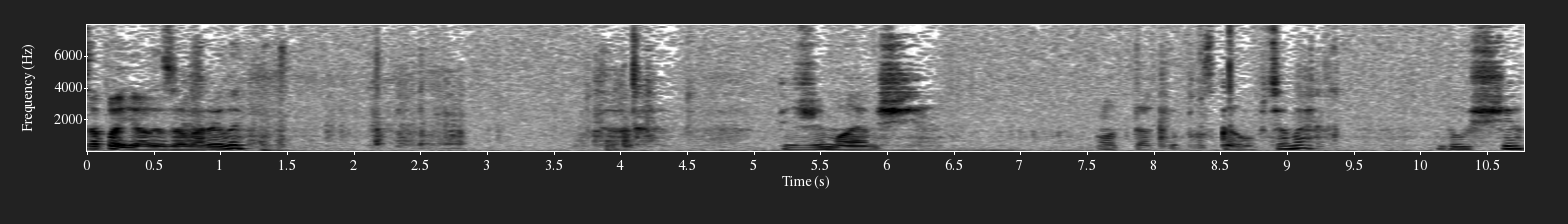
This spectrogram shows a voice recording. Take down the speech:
Запаяли, заварили. Так. Піджимаємо ще. От і плоскогубцями дужче.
